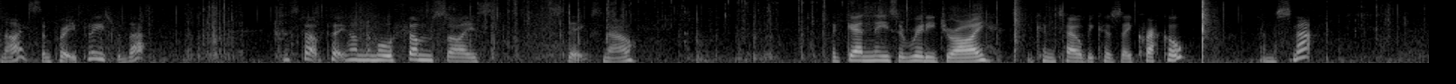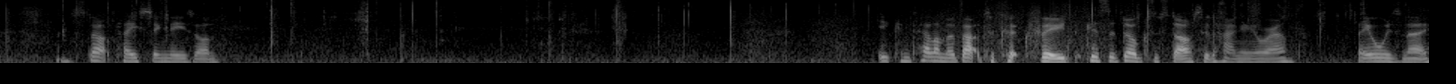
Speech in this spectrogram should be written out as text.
Nice, I'm pretty pleased with that and start putting on the more thumb sized sticks now. Again, these are really dry. You can tell because they crackle and snap. And start placing these on. You can tell I'm about to cook food because the dogs have started hanging around. They always know.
